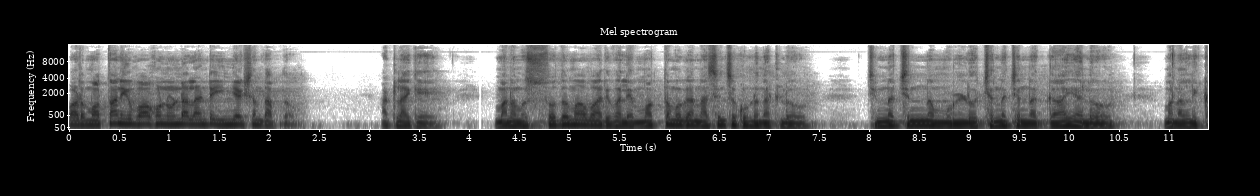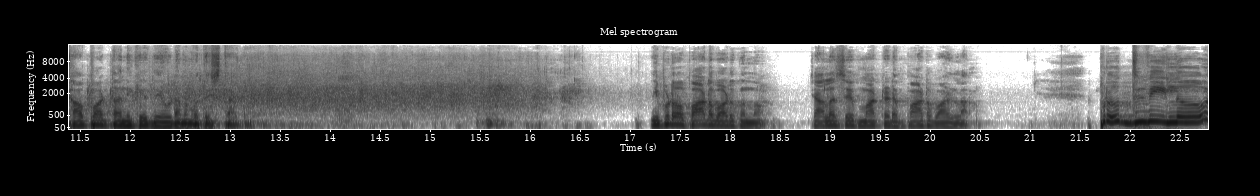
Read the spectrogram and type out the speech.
వాడు మొత్తానికి పోకుండా ఉండాలంటే ఇంజెక్షన్ తప్పదు. అట్లాగే మనము సుధమ వారి వలె మొత్తముగా నశించకుండానట్లు చిన్న చిన్న ముళ్ళు చిన్న చిన్న గాయాలు మనల్ని కాపాడటానికే దేవుడు అనుమతిస్తాడు. ఇప్పుడు పాట పాడుకుందాం. చాలాసేపు మాట్లాడాం పాట పాడలా. పృథ్వీలో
